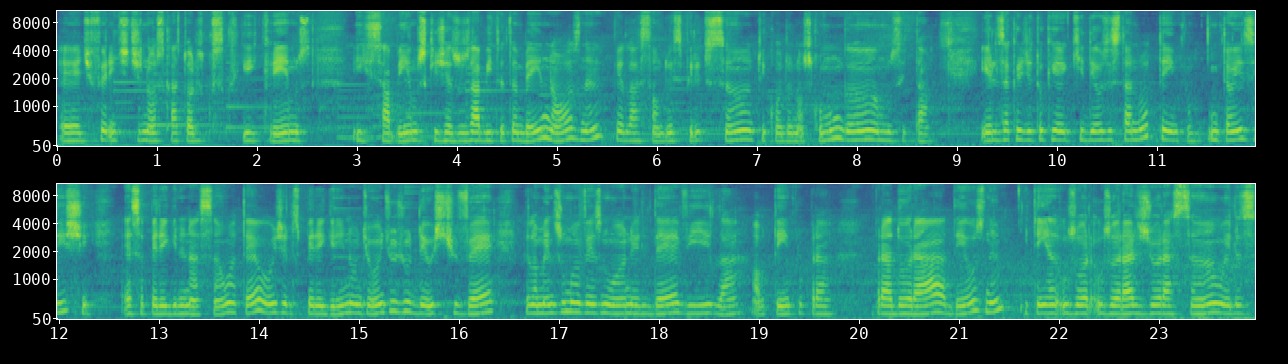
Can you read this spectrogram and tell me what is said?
é diferente de nós católicos que cremos e sabemos que Jesus habita também em nós, né? Pela ação do Espírito Santo e quando nós comungamos e tal. Eles acreditam que, que Deus está no templo. Então, existe essa peregrinação. Até hoje, eles peregrinam de onde o judeu estiver, pelo menos uma vez no ano, ele deve ir lá ao templo para para adorar a Deus, né? E tem os, os horários de oração, eles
